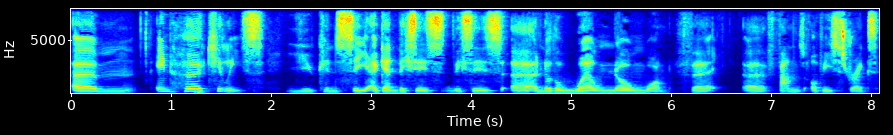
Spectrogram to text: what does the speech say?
Um, in Hercules, you can see again. This is this is uh, another well-known one for uh, fans of Easter eggs.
